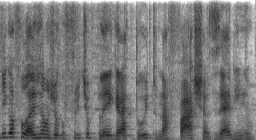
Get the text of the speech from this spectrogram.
League of Legends é um jogo free to play gratuito na faixa, zerinho.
